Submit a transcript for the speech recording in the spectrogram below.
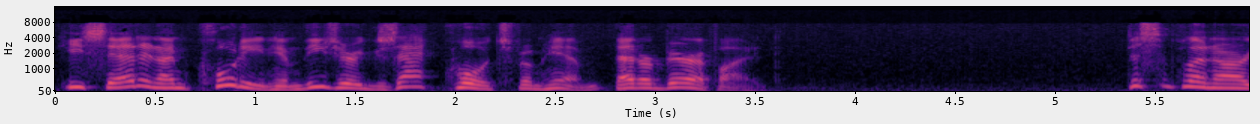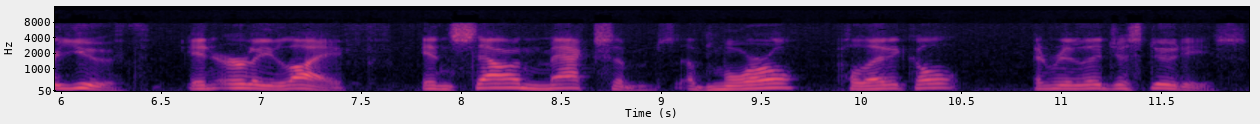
He said, and I'm quoting him, these are exact quotes from him that are verified. Discipline our youth in early life in sound maxims of moral, political, and religious duties.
